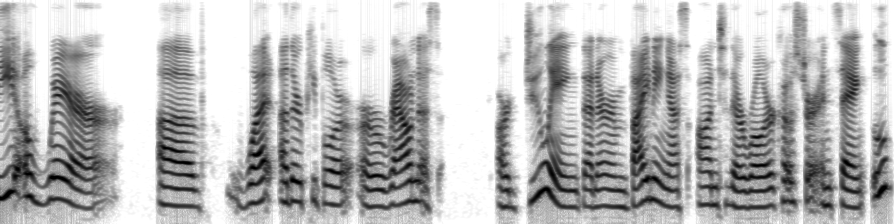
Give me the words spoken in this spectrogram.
be aware of what other people are, are around us are doing that are inviting us onto their roller coaster and saying, Oop,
